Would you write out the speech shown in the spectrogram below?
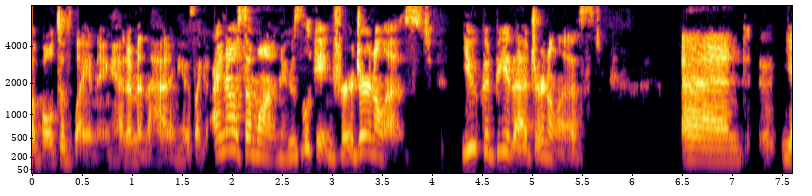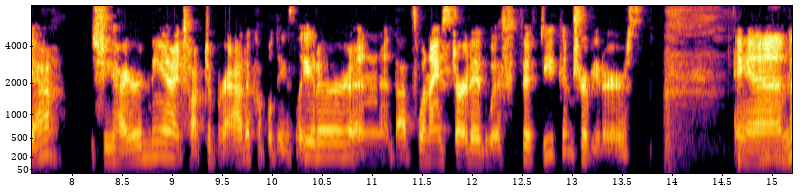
a bolt of lightning hit him in the head. And he was like, I know someone who's looking for a journalist. You could be that journalist. And yeah, she hired me. I talked to Brad a couple days later, and that's when I started with 50 contributors. And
